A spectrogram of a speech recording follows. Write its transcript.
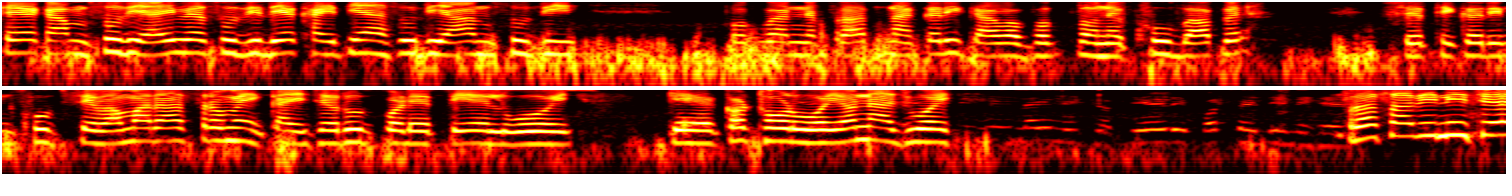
ઠેક આમ સુધી હાઈવે સુધી દેખાય ત્યાં સુધી આમ સુધી. ભગવાનને પ્રાર્થના કરી કે આવા ભક્તોને ખૂબ આપે. જેથી કરીને ખૂબ સેવા. અમારા આશ્રમે કાંઈ જરૂર પડે તેલ હોય કે કઠોળ હોય અનાજ હોય. પ્રસાદીની છે.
